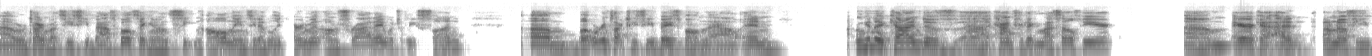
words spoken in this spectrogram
uh, we were talking about TCU basketball taking on Seton Hall in the NCAA tournament on Friday, which will be fun. Um, but we're going to talk TCU baseball now, and I'm going to kind of uh, contradict myself here. Um, Eric, I, I don't know if you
